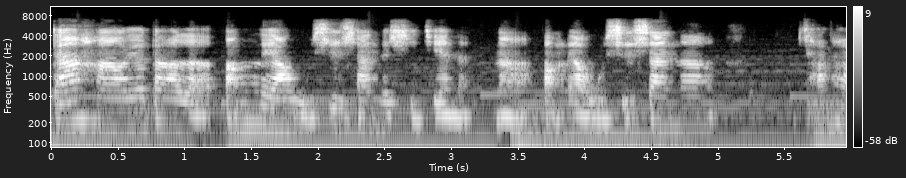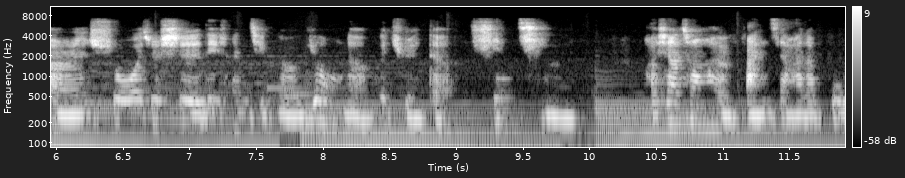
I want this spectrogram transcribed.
大家好，又到了芳疗五四三的时间了。那芳疗五四三呢，常常有人说，就是立春精油用了会觉得心情好像从很繁杂的部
